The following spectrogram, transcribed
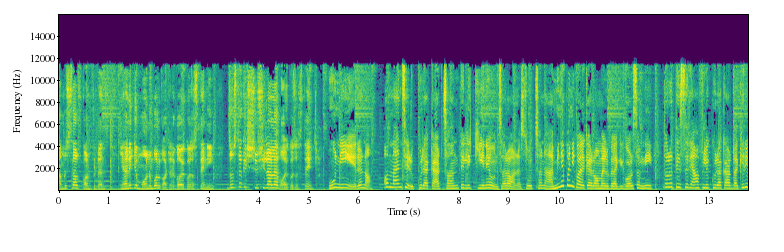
हाम्रो सेल्फ कन्फिडेन्स यानि कि मनोबल घटेर गएको जस्तै नि जस्तो कि सुशीलालाई भएको जस्तै। हो नि हेर न अब मान्छेहरू कुरा काट्छन् त्यसले के नै हुन्छ र भनेर सोध्छन्। हामी नै पनि कहिलेकाहीँ रमाइलोको लागि गर्छौँ नि तर त्यसरी आफूले कुरा काट्दाखेरि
